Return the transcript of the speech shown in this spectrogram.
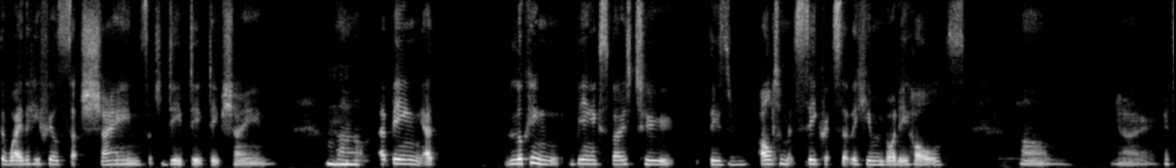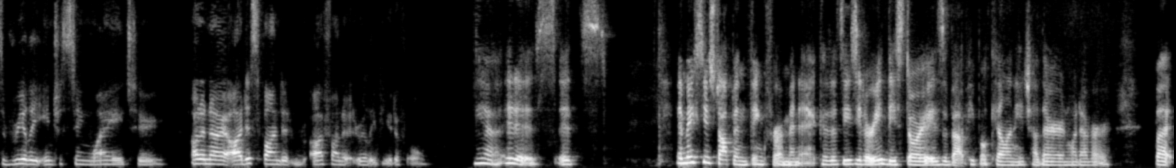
the way that he feels such shame such deep deep deep shame mm-hmm. um, at being at looking being exposed to these ultimate secrets that the human body holds um, you know it's a really interesting way to i don't know i just find it i find it really beautiful. Yeah it is. It's it makes you stop and think for a minute because it's easy to read these stories about people killing each other and whatever but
